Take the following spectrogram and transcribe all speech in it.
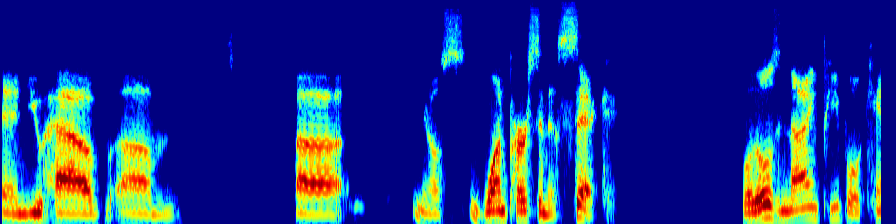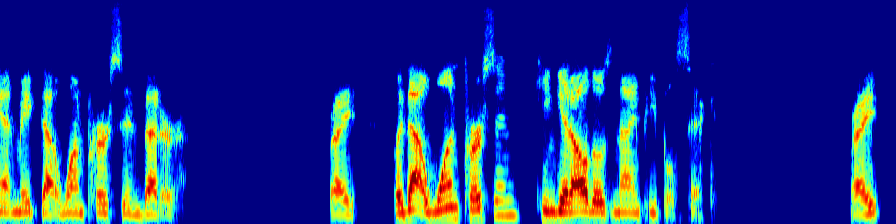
and you have, um, uh, you know, one person is sick, well, those nine people can't make that one person better. Right. But that one person can get all those nine people sick. right?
